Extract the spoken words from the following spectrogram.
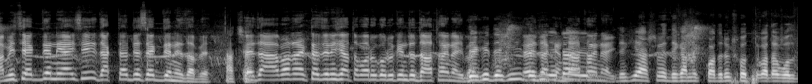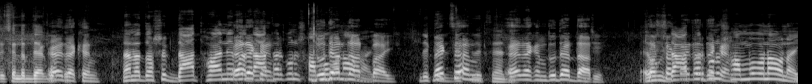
আমি চেক দিয়ে নিয়ে আইছি ডাক্তার দিয়ে চেক দিয়ে যাবে। আচ্ছা। এই যে আবার একটা জিনিস এত বড় গরু কিন্তু দাঁত হয় নাই ভাই। দেখি দেখি দেখেন দাঁত হয় নাই। দেখি আসলে দেখি আমি কতটুকু সত্য কথা বলতেছেন এটা দেখব। এই দেখেন। না না দর্শক দাঁত হয় না বা দেখেন দাঁত আর কোনো দুধের দাঁত নাই। ভাই। দেখি, দেখছেন? দেখছি, হ্যাঁ, এই দেখেন দুধের দাঁত। এবং দাঁত আর কোনো সম্ভাবনাও নাই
